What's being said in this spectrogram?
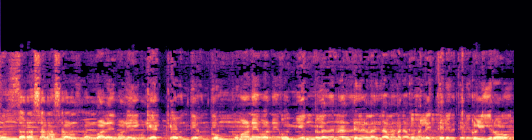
சுந்தர சலங்கள் வலைவழியை கேட்க வந்திருக்கும் அனைவருக்கும் எங்களது நன்றி கலந்த வணக்கங்களை தெரிவித்துக் கொள்கிறோம்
